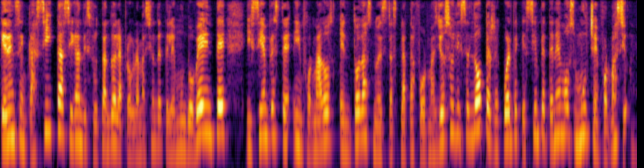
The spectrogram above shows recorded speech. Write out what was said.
quédense en casita, sigan disfrutando de la programación de Telemundo 20 y siempre estén informados en todas nuestras plataformas. Yo soy Lizel López. Recuerde que siempre tenemos mucha información.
